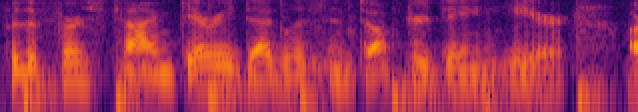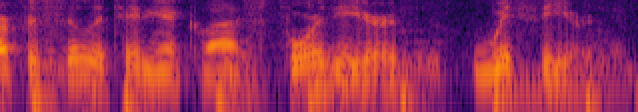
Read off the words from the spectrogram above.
For the first time, Gary Douglas and Dr. Dain Heer are facilitating a class for the earth with the earth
